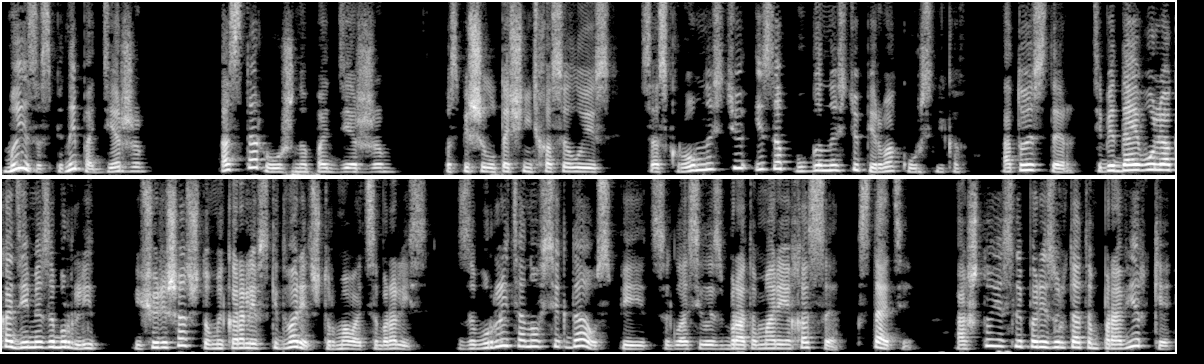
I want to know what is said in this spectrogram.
Мы за спины поддержим. Осторожно поддержим, поспешил уточнить Хосе Луис, со скромностью и запуганностью первокурсников. А то, Эстер, тебе дай волю Академия забурлит. Еще решат, что мы Королевский дворец штурмовать собрались. Забурлить оно всегда успеет, согласилась с братом Мария Хосе. Кстати, а что если по результатам проверки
